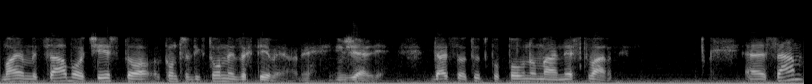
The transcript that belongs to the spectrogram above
imajo med sabo često kontradiktorne zahteve ne, in želje, da so tudi popolnoma nestvarne. Uh, sam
